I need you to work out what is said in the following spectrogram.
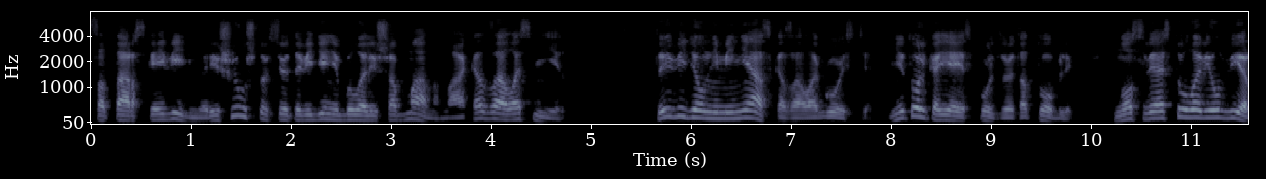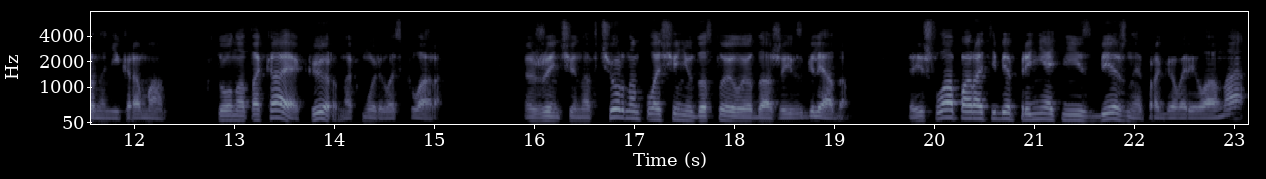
сатарской ведьмы, решил, что все это видение было лишь обманом, а оказалось нет. «Ты видел не меня», — сказала гостья. «Не только я использую этот облик, но связь ты уловил верно, некромант». «Кто она такая, Кэр?» — нахмурилась Клара. Женщина в черном плаще не удостоила ее даже и взглядом. «Пришла пора тебе принять неизбежное», — проговорила она,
